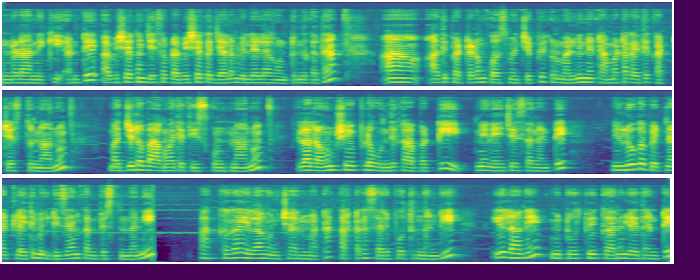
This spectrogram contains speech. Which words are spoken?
ఉండడానికి అంటే అభిషేకం చేసినప్పుడు అభిషేక జలం వెళ్ళేలాగా ఉంటుంది కదా అది పెట్టడం కోసం అని చెప్పి ఇక్కడ మళ్ళీ నేను టమాటాకి అయితే కట్ చేస్తున్నాను. మధ్యలో భాగం అయితే తీసుకుంటున్నాను. ఇలా రౌండ్ షేప్లో ఉంది కాబట్టి నేను ఏం చేశానంటే నిలువుగా పెట్టినట్లయితే మీకు డిజైన్ కనిపిస్తుందని పక్కగా ఇలా ఉంచానమాట. కరెక్ట్గా సరిపోతుందండి. ఇలానే మీ టూత్పిక్ కానీ లేదంటే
